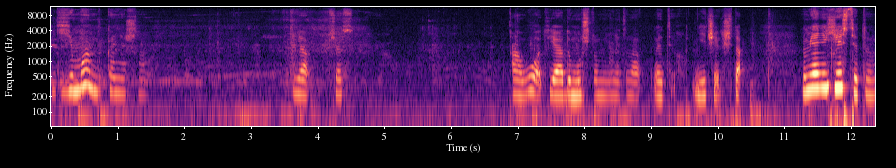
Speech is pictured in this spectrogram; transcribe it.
Еман, конечно. Я сейчас... А, вот, я думаю, что у меня нет на этих ячеек счета. Но у меня не есть это.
